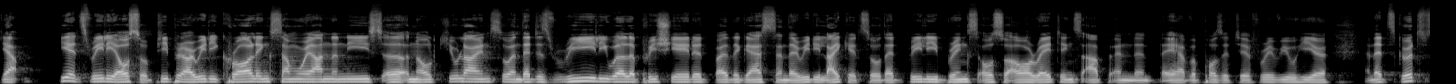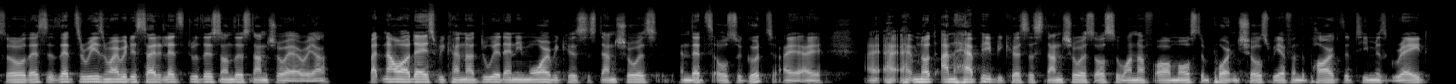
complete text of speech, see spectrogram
yeah. Here it's really also people are really crawling somewhere underneath uh, an old queue line. So and that is really well appreciated by the guests, and they really like it. So that really brings also our ratings up, and then they have a positive review here, and that's good. So that's that's the reason why we decided let's do this on the stunt show area. But nowadays we cannot do it anymore because the stunt show is, and that's also good. I, I, I, I'm not unhappy because the stunt show is also one of our most important shows we have in the park. The team is great.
